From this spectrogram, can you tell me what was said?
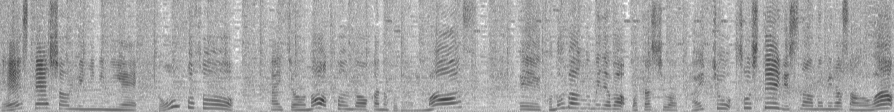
K ステーションミニミニへようこそ。隊長の近藤かな子であります、えーこの番組では私は隊長そしてリスナーの皆さんは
